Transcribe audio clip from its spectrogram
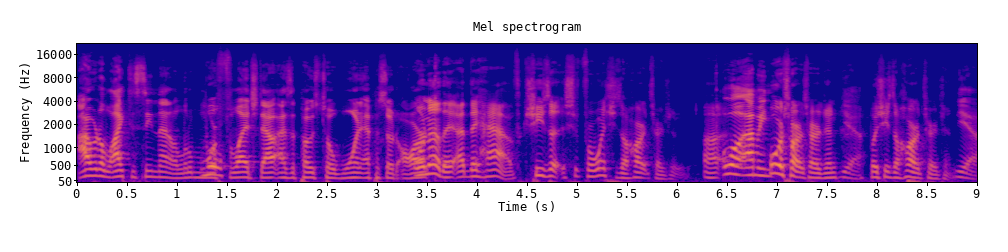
I would have liked to seen that a little more Well- fledged out as opposed to a one episode arc. well, no, they uh, they have. She's a she, for one, she's a heart surgeon. Uh, Well, I mean, horse heart surgeon. Yeah. but she's a heart surgeon. yeah.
